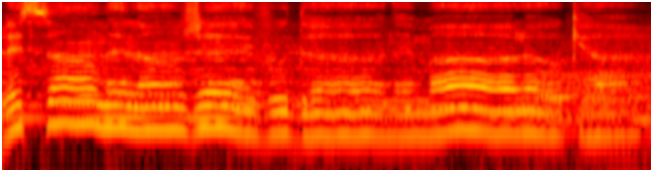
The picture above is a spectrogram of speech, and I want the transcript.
les seins mélangés vous donnent mal au cœur.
